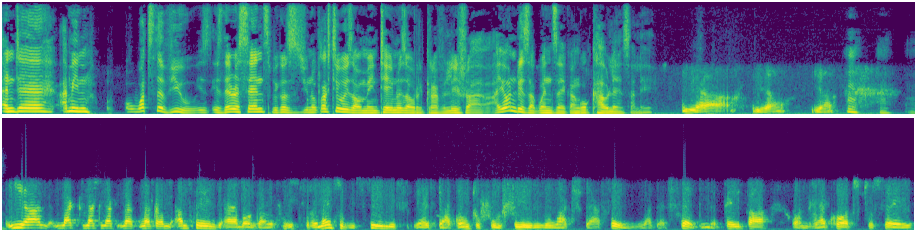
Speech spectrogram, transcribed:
And I mean, what's the view is, is there a sense because you know xa kuthiwe izawumaintainwa izawuregravelisha ayonto iza kwenzeka ngokukhawuleza leyo yeah, yeah, yeah. Mm-hmm. Yeah, like like like like like I'm, I'm saying, uh, it remains to be seen if if they are going to fulfill what they are saying, what they've said in the paper on record to say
